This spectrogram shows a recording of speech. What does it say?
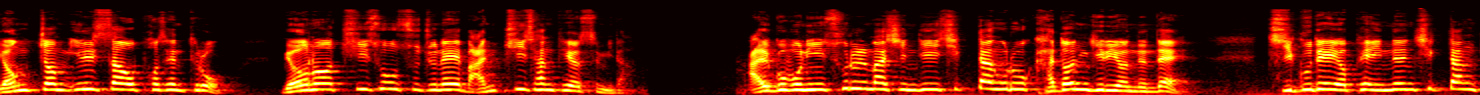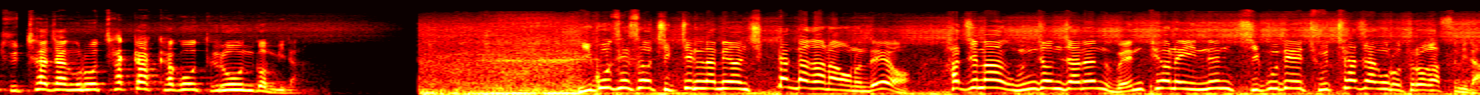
0.145%로 면허 취소 수준의 만취 상태였습니다. 알고 보니 술을 마신 뒤 식당으로 가던 길이었는데 지구대 옆에 있는 식당 주차장으로 착각하고 들어온 겁니다. 이곳에서 직진을 하면 식당가가 나오는데요. 하지만 운전자는 왼편에 있는 지구대 주차장으로 들어갔습니다.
